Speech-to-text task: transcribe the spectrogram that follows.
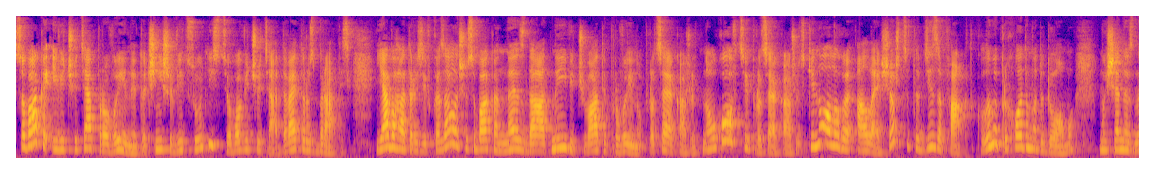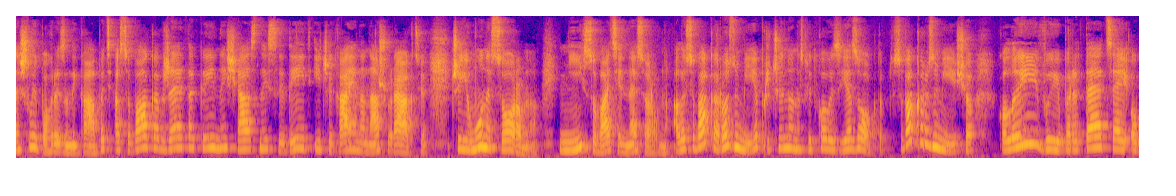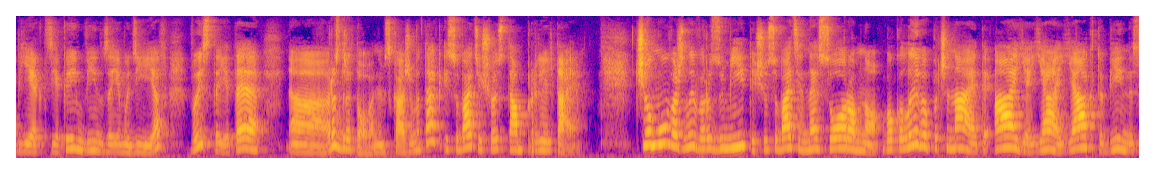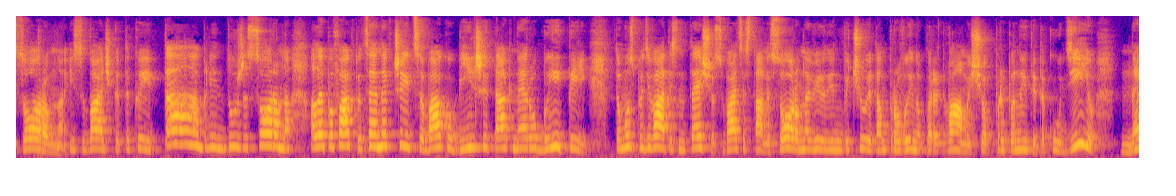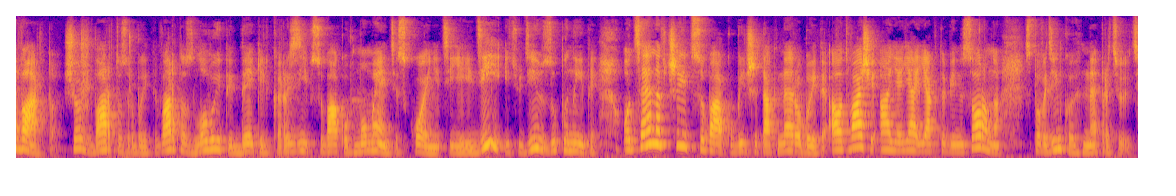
Собака і відчуття провини, точніше, відсутність цього відчуття. Давайте розбиратись. Я багато разів казала, що собака не здатний відчувати провину. Про це кажуть науковці, про це кажуть кінологи. Але що ж це тоді за факт? Коли ми приходимо додому, ми ще не знайшли погризаний капець, а собака вже такий нещасний сидить і чекає на нашу реакцію. Чи йому не соромно? Ні, собаці не соромно. Але собака розуміє причинно-наслідковий зв'язок. Тобто собака розуміє, що коли ви берете цей об'єкт, з яким він взаємодіяв, ви стаєте роздратованим, скажімо так, і собаці щось там прилітає. Чому важливо розуміти, що собаці не соромно? Бо коли ви починаєте ай-яй-яй, як тобі не соромно, і собачка такий, та блін, дуже соромно, але по факту це не вчить собаку більше так не робити. Тому сподіватись на те, що собаці стане соромно, він відчує там провину перед вами, щоб припинити таку дію, не варто. Що ж варто зробити? Варто зловити декілька разів собаку в моменті скоєння цієї дії і цю дію зупинити. Оце навчить собаку більше так не робити. А от ваші ай-яй-яй, як тобі не соромно, з поведінкою не працюють.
